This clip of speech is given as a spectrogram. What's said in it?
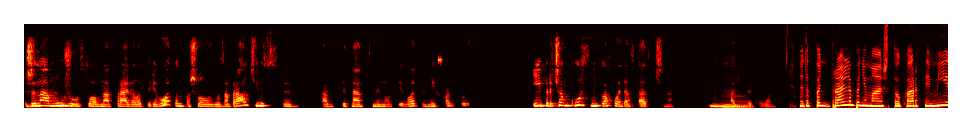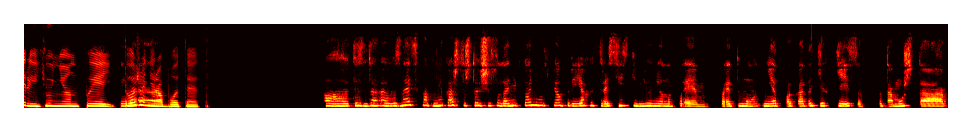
жена мужа условно отправила перевод, он пошел его забрал через э, там, 15 минут, и вот у них как бы... И причем курс неплохой достаточно. Угу. От этого. Я так правильно понимаю, что карты МИР и Union Pay да. тоже не работает? А, вы знаете, как мне кажется, что еще сюда никто не успел приехать с российским Union PM, поэтому нет пока таких кейсов, потому что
